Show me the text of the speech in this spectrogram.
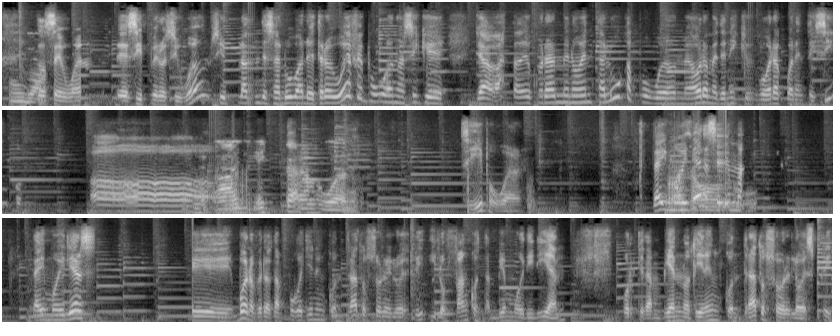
Entonces, bueno, decís, pero si, weón, si el plan de salud vale 3 UF, pues, bueno, así que ya basta de cobrarme 90 lucas, pues, weón, ahora me tenéis que cobrar 45. Oh. Ay, qué carajo, weón. Sí, pues, weón. La inmobiliaria se ve más. La inmobiliaria eh, bueno, pero tampoco tienen contratos sobre los split y los bancos también morirían porque también no tienen contratos sobre los split.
